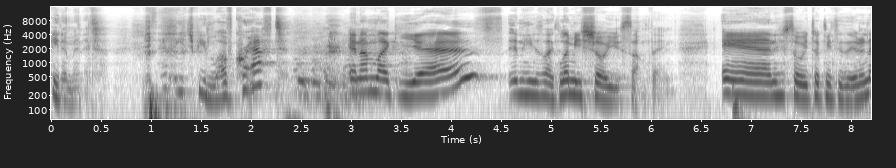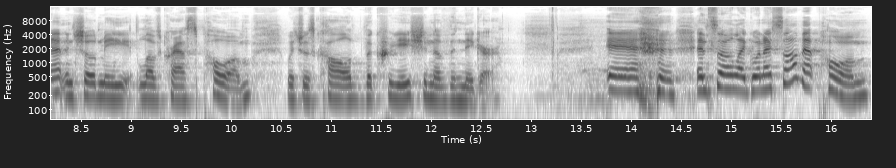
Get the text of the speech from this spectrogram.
wait a minute. Is that H.P. Lovecraft? And I'm like, yes. And he's like, let me show you something. And so he took me to the internet and showed me Lovecraft's poem, which was called The Creation of the Nigger. And, and so, like, when I saw that poem,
